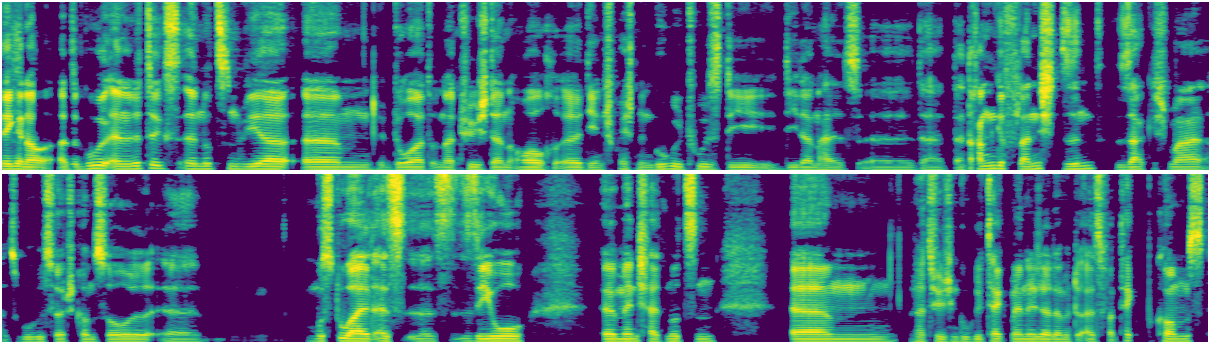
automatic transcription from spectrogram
Nee, genau. Also Google Analytics äh, nutzen wir ähm, dort und natürlich dann auch äh, die entsprechenden Google-Tools, die, die dann halt äh, da, da, dran geflanscht sind, sag ich mal. Also Google Search Console äh, musst du halt als, als SEO-Mensch äh, halt nutzen. Ähm, natürlich ein Google Tag Manager, damit du alles verteckt bekommst.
